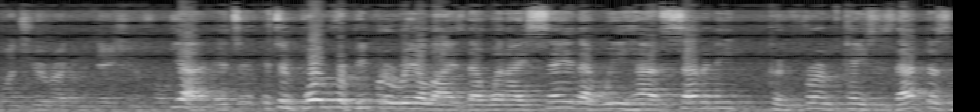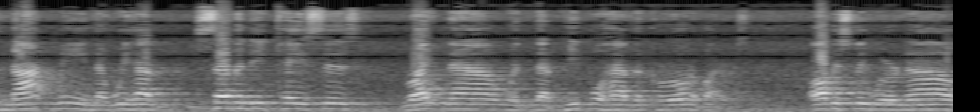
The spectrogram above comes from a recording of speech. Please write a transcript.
what's your recommendation folks? Yeah, it's, it's important for people to realize that when I say that we have 70 confirmed cases, that does not mean that we have 70 cases right now with, that people have the coronavirus. Obviously, we're now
